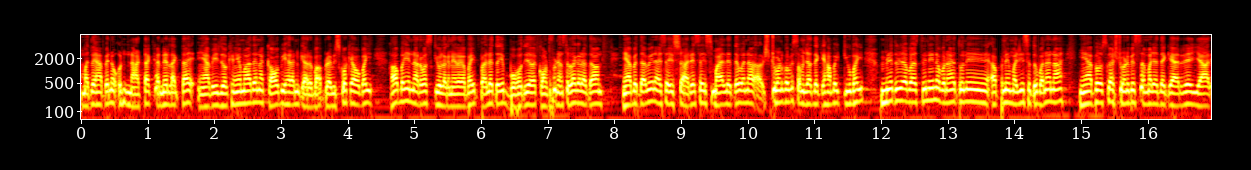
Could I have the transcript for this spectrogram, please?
मतलब यहाँ पे ना नाटक करने लगता है। यहाँ पे जोखेंगे मार देना काओ भी हैरान किया बाप रे इसको क्या हो भाई? हाँ भाई नर्वस क्यों लगने लगा भाई? पहले तो ये बहुत ही ज़्यादा कॉन्फिडेंस लग रहा था। यहाँ पे तभी ना, ऐसे इशारे से स्माइल देते हुए ना स्टूडेंट को भी समझाते कि हाँ भाई, क्यों भाई? मैंने तुझे बस्ती नहीं ना बनाया, तूने अपनी मर्ज़ी से तो बना ना। यहाँ पे उसका स्टूडेंट भी समझ आता है कि अरे यार,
